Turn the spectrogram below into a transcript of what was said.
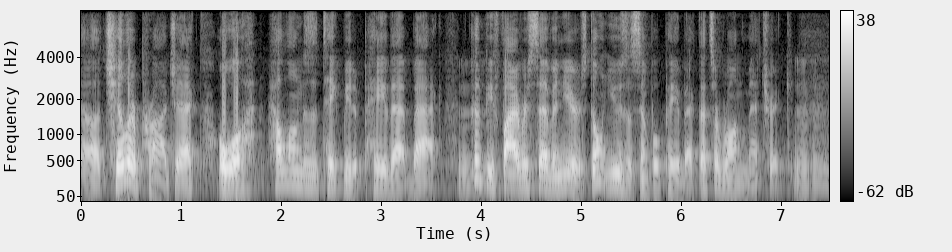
uh, chiller project, oh, well, how long does it take me to pay that back? Could be mm-hmm. five or seven years. Don't use a simple payback. That's a wrong metric. Mm-hmm.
